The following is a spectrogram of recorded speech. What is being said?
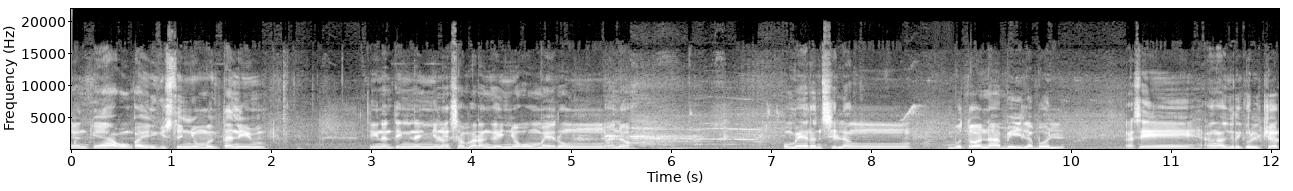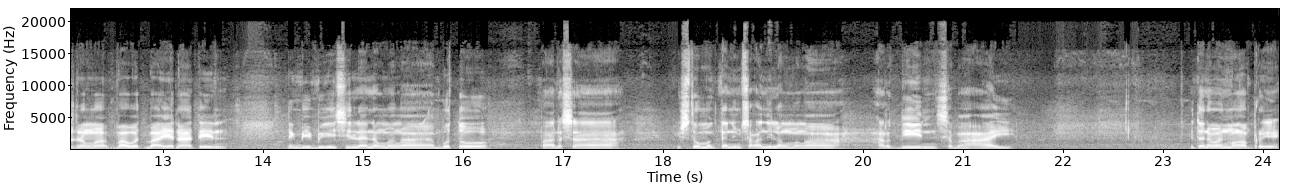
Yan kaya kung kayo gusto nyo magtanim tingnan-tingnan nyo lang sa barangay nyo kung mayroong ano kung meron silang buto na available. Kasi ang agriculture ng bawat bayan natin nagbibigay sila ng mga buto para sa gusto magtanim sa kanilang mga hardin sa bahay. Ito naman mga pre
